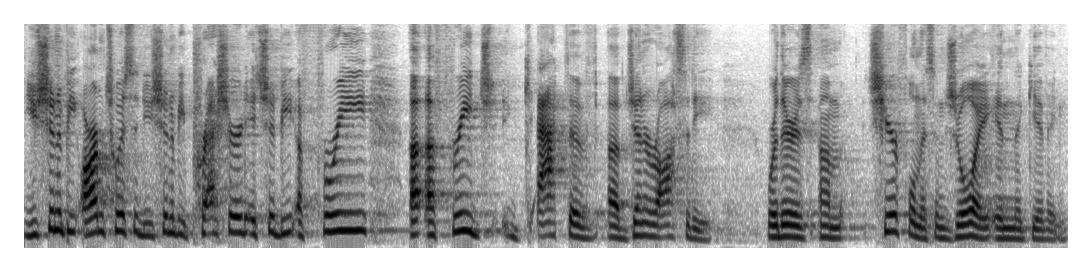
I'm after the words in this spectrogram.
you shouldn't be arm twisted, you shouldn't be pressured. It should be a free a, a free act of, of generosity where there's um, cheerfulness and joy in the giving.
